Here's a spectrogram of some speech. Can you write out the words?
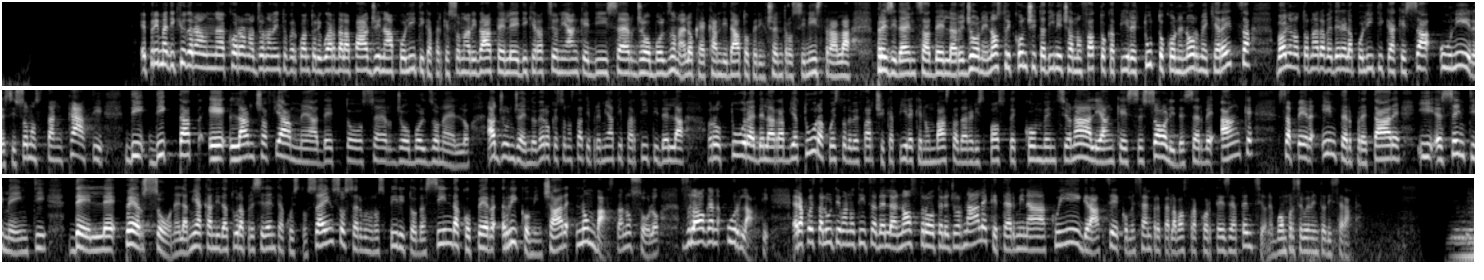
E prima di chiudere ancora un aggiornamento per quanto riguarda la pagina politica, perché sono arrivate le dichiarazioni anche di Sergio Bolzonello, che è candidato per il centro-sinistra alla presidenza della Regione. I nostri concittadini ci hanno fatto capire tutto con enorme chiarezza, vogliono tornare a vedere la politica che sa unire, si sono stancati di diktat e lanciafiamme, ha detto Sergio Bolzonello, aggiungendo, è vero che sono stati premiati i partiti della rottura e dell'arrabbiatura, questo deve farci capire che non basta dare risposte convenzionali convenzionali, anche se solide, serve anche saper interpretare i eh, sentimenti delle persone. La mia candidatura a Presidente ha questo senso, serve uno spirito da sindaco per ricominciare, non bastano solo slogan urlati. Era questa l'ultima notizia del nostro telegiornale che termina qui, grazie come sempre per la vostra cortese attenzione, buon proseguimento di serata.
